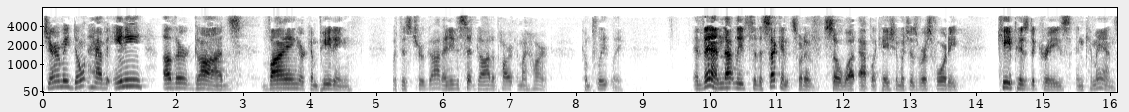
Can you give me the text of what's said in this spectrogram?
Jeremy, don't have any other gods vying or competing with this true God. I need to set God apart in my heart completely. And then that leads to the second sort of so what application, which is verse 40. Keep his decrees and commands.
